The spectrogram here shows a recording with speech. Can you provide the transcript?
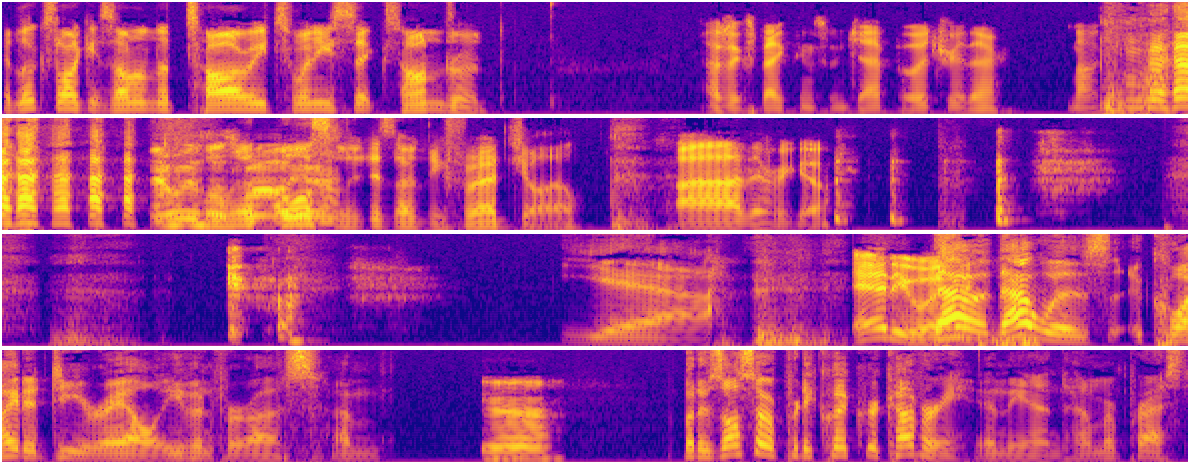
It looks like it's on an Atari 2600. I was expecting some chat poetry there. Not gonna lie. That was Well, as well. porcelain is only fragile. ah, there we go. Yeah. Anyway, That that was quite a derail, even for us. I'm, Yeah. but it was also a pretty quick recovery in the end. I'm impressed.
